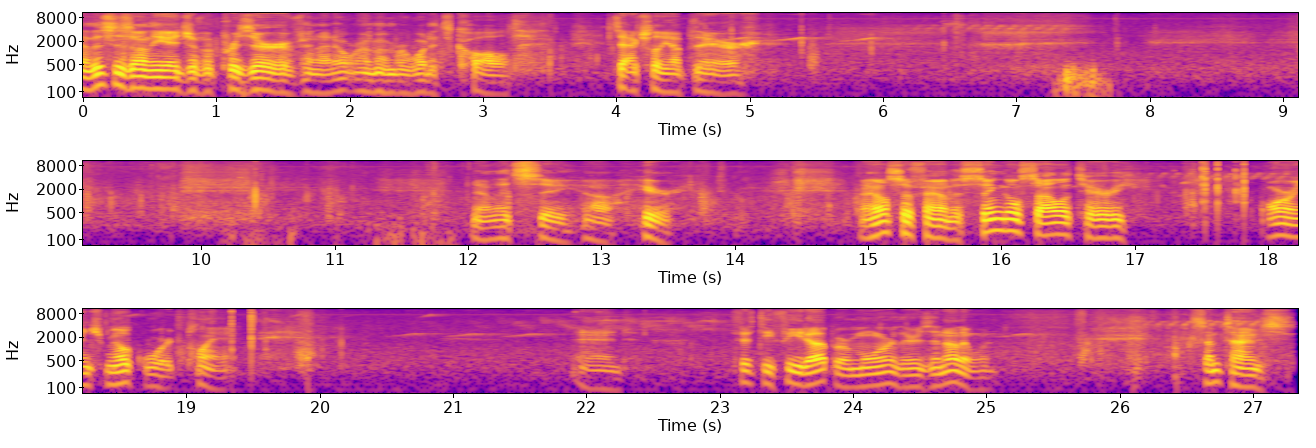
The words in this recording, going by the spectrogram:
Now this is on the edge of a preserve and I don't remember what it's called. It's actually up there. Now let's see, ah, here. I also found a single solitary orange milkwort plant. And 50 feet up or more, there's another one. Sometimes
